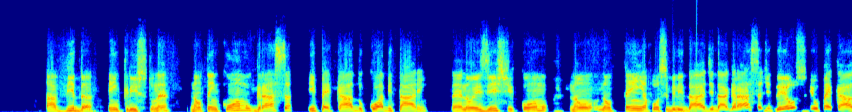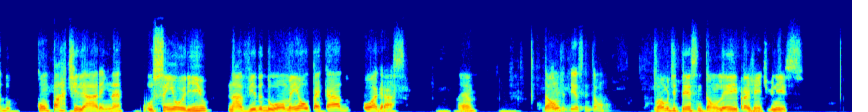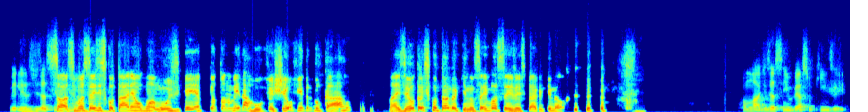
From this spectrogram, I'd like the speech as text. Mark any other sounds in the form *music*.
a vida em Cristo, né? Não tem como graça e pecado coabitarem. Né? Não existe como, não, não tem a possibilidade da graça de Deus e o pecado compartilharem né? o senhorio na vida do homem, ou o pecado ou a graça. Né? Então, vamos de texto, então? Vamos de texto, então. Leia aí pra gente, Vinícius. Beleza, diz assim. Só, se vocês escutarem alguma música aí, é porque eu tô no meio da rua. Fechei o vidro do carro mas eu estou escutando aqui, não sei vocês, eu espero que não. *laughs* Vamos lá, diz assim, verso 15 aí.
